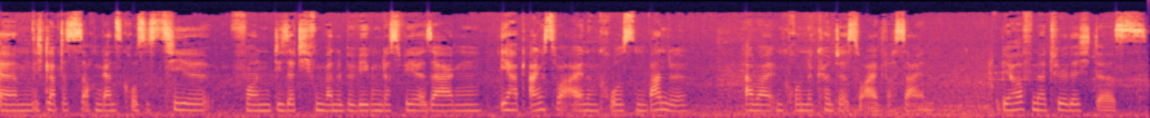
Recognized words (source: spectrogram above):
ähm, ich glaube, das ist auch ein ganz großes Ziel von dieser tiefen Wandelbewegung, dass wir sagen, ihr habt Angst vor einem großen Wandel, aber im Grunde könnte es so einfach sein. Wir hoffen natürlich, dass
